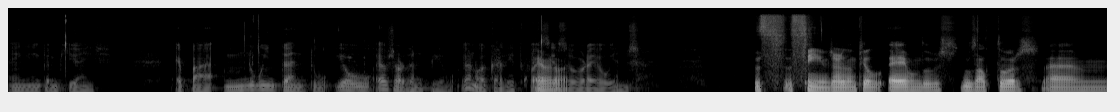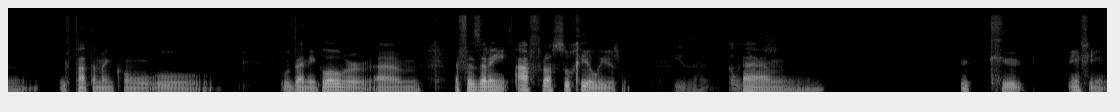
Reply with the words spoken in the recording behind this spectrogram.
em, em campeões. Epá, no entanto, eu, é o Jordan Peele. Eu não acredito que vai É ser verdade. sobre aliens. Sim, Jordan Peele é um dos, dos autores ahm, que está também com o, o Danny Glover ahm, a fazerem afro-surrealismo. Exato. Aliás, ahm, que, enfim,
